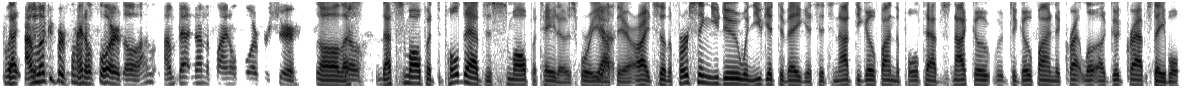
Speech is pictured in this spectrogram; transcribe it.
but that- I'm looking for Final Four though. I'm, I'm betting on the Final Four for sure. Oh, that's So- that's small, but pull tabs is small potatoes for you out there. All right, so the first thing you do when you get to Vegas, it's not to go find the pull tabs. It's not go to go find a, cra- a good craps table.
